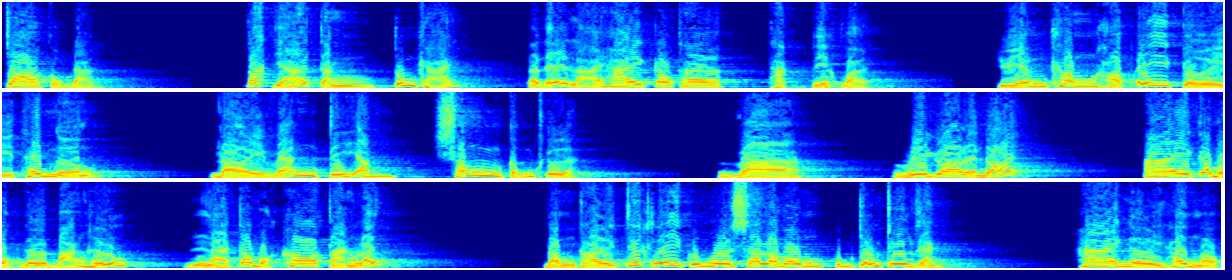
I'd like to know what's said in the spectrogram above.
cho cuộc đời. Tác giả trần tuấn khải đã để lại hai câu thơ thật tuyệt vời. Chuyện không hợp ý cười thêm ngượng, đời ván tri âm, sống cũng thừa. Và Rigor nói ai có một người bạn hữu là có một kho tàng lớn. Đồng thời triết lý của vua Salomon cũng chủ trương rằng hai người hơn một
